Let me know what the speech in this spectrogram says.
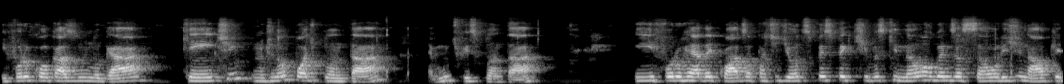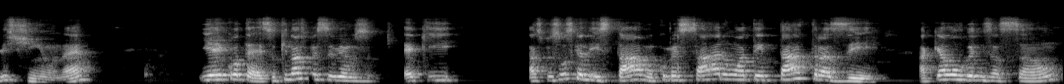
e foram colocadas num lugar quente, onde não pode plantar, é muito difícil plantar, e foram readequados a partir de outras perspectivas que não a organização original que eles tinham, né? E aí acontece, o que nós percebemos é que as pessoas que ali estavam começaram a tentar trazer aquela organização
